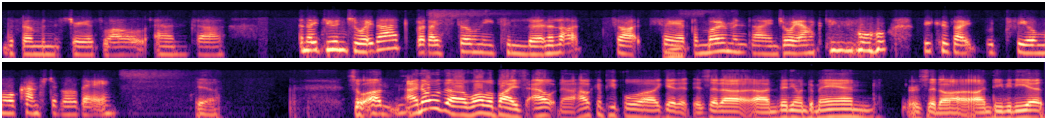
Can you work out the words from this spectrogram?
the film industry as well, and uh, and I do enjoy that, but I still need to learn a lot. So I'd say Mhm. at the moment I enjoy acting more because I would feel more comfortable there. Yeah. So uh, I know the Lullaby is out now. How can people uh, get it? Is it uh, on video on demand or is it uh, on DVD yet?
